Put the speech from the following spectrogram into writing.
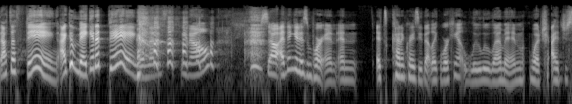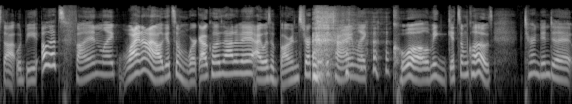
That's a thing. I can make it a thing. And then it's, you know? So I think it is important. And it's kind of crazy that like working at Lululemon, which I just thought would be, oh, that's fun. Like, why not? I'll get some workout clothes out of it. I was a barre instructor at the time. Like, cool. Let me get some clothes. Turned into,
